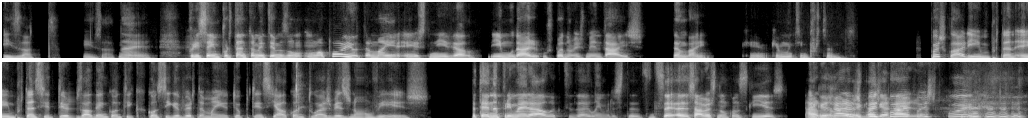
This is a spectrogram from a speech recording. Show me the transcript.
Exato, exato. não é? Por isso é importante também termos um, um apoio também a este nível e mudar os padrões mentais também, que é, que é muito importante. Pois claro, e é é a importância de teres alguém contigo que consiga ver também o teu potencial quando tu às vezes não vês. Até na primeira aula que te dei, lembras-te de dizer, achavas que não conseguias Agarrar, a- pois agarrar- foi, pois foi.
